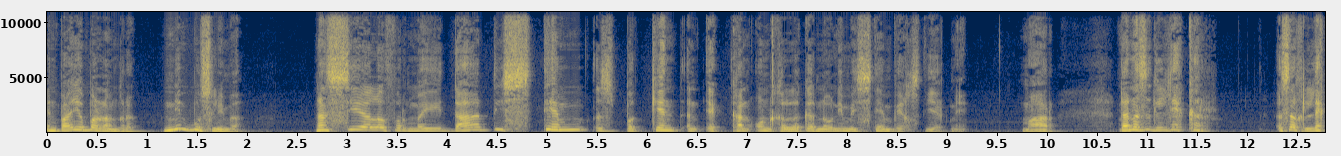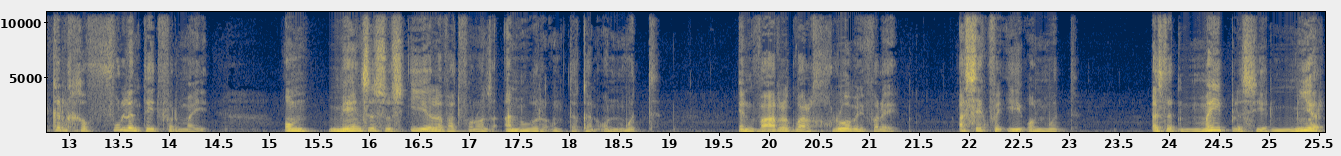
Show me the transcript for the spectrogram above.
en baie belangrik, nie moslime, dan sê hulle vir my daardie stem is bekend en ek kan ongelukkig nou nie my stem wegsteek nie. Maar dan is dit lekker. Is 'n lekker gevoelendheid vir my om mense soos u hulle wat vir ons aanhoor om te kan ontmoet. En waarlik waar glo my vir hy as ek vir u ontmoet is dit my plesier meer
